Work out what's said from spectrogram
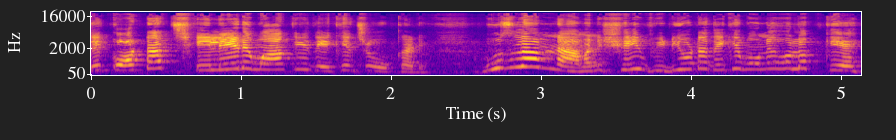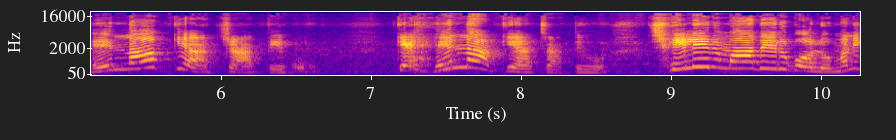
যে কটা ছেলের মাকে দেখেছ ওখানে। বুঝলাম না মানে সেই ভিডিওটা দেখে মনে হলো কেহে না ক্যা চাতে হো কেহে না ক্যা চাতে হো? ছেলের মাদের বলো। মানে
